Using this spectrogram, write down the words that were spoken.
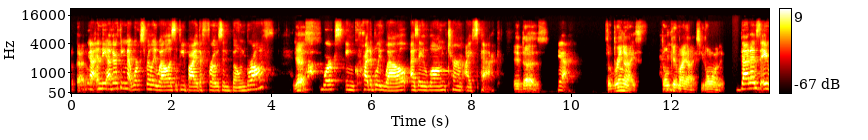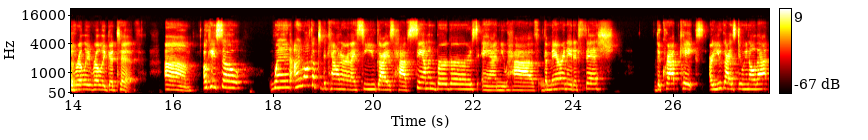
put that. Yeah, on. Yeah, and the other thing that works really well is if you buy the frozen bone broth. Yes. works incredibly well as a long-term ice pack. It does. Yeah. So bring ice. Don't get my ice. You don't want it. That is a really, really good tip. Um, okay, so when I walk up to the counter and I see you guys have salmon burgers and you have the marinated fish, the crab cakes, are you guys doing all that?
